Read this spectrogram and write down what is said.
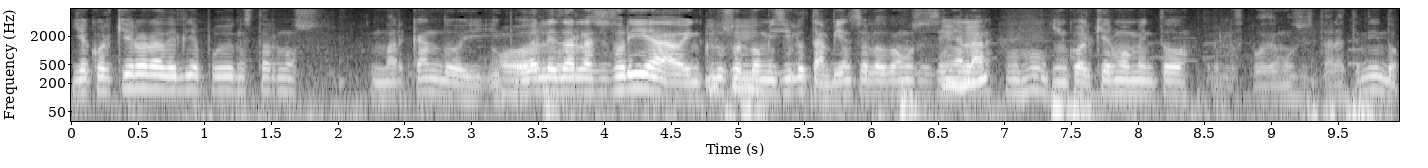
y a cualquier hora del día pueden estarnos marcando y, y Oh. poderles dar la asesoría o incluso el domicilio también se los vamos a señalar y en cualquier momento podemos estar atendiendo.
